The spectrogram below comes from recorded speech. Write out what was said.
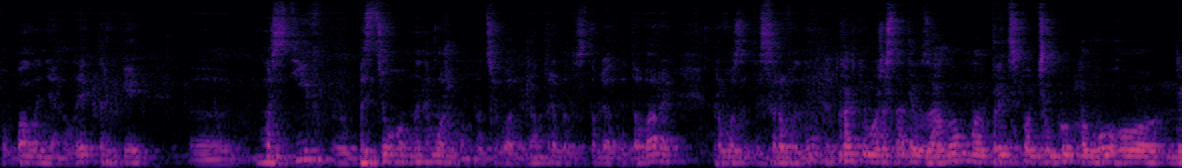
опалення, електрики, е, мостів. Е, Без цього ми не можемо працювати. Нам треба доставляти товари, привозити сировину. Харків може стати загалом принципом цілком нового е,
